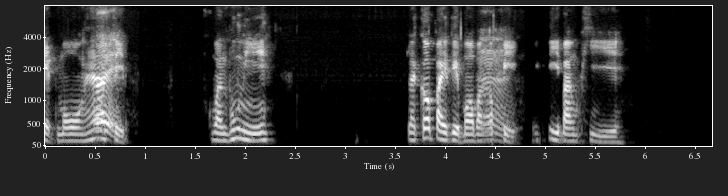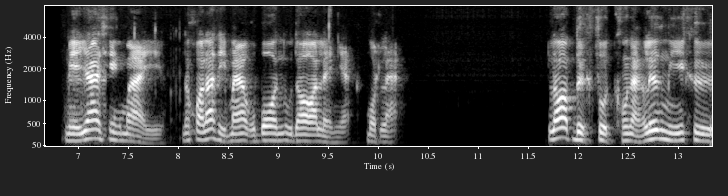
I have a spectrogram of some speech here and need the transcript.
11โมงเฮ้ย50วันพรุ่งนี้ แล้วก็ไปติดมอบางกะปิอืมวิตีบางพลี เมย่าเชียงใหม่ นครราชสีมาอุบลอุดรอะไรเงี้ยหมดแล้วรอบดึกสุดของหนังเรื่องนี้คือ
